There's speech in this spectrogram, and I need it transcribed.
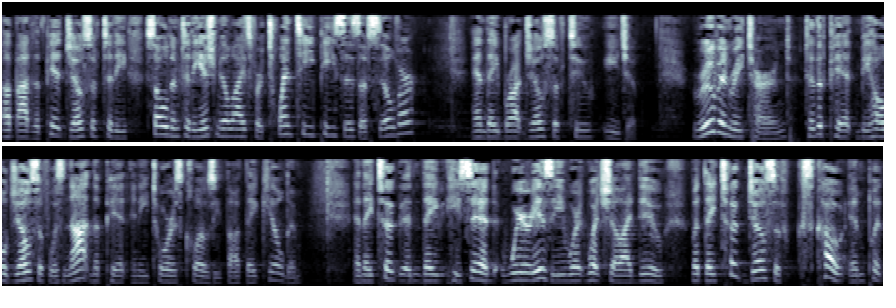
up out of the pit. Joseph to the sold him to the Ishmaelites for twenty pieces of silver, and they brought Joseph to Egypt. Reuben returned to the pit. Behold, Joseph was not in the pit, and he tore his clothes. He thought they killed him. And they took, and they, he said, where is he? Where, what shall I do? But they took Joseph's coat and put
